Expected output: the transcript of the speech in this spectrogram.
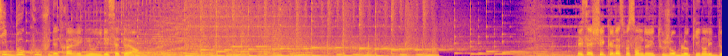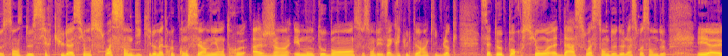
Merci beaucoup d'être avec nous. Il est 7h. Et sachez que la 62 est toujours bloquée dans les deux sens de circulation. 70 km concernés entre Agen et Montauban. Ce sont les agriculteurs hein, qui bloquent cette portion d'A62 de l'A62. Et euh,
